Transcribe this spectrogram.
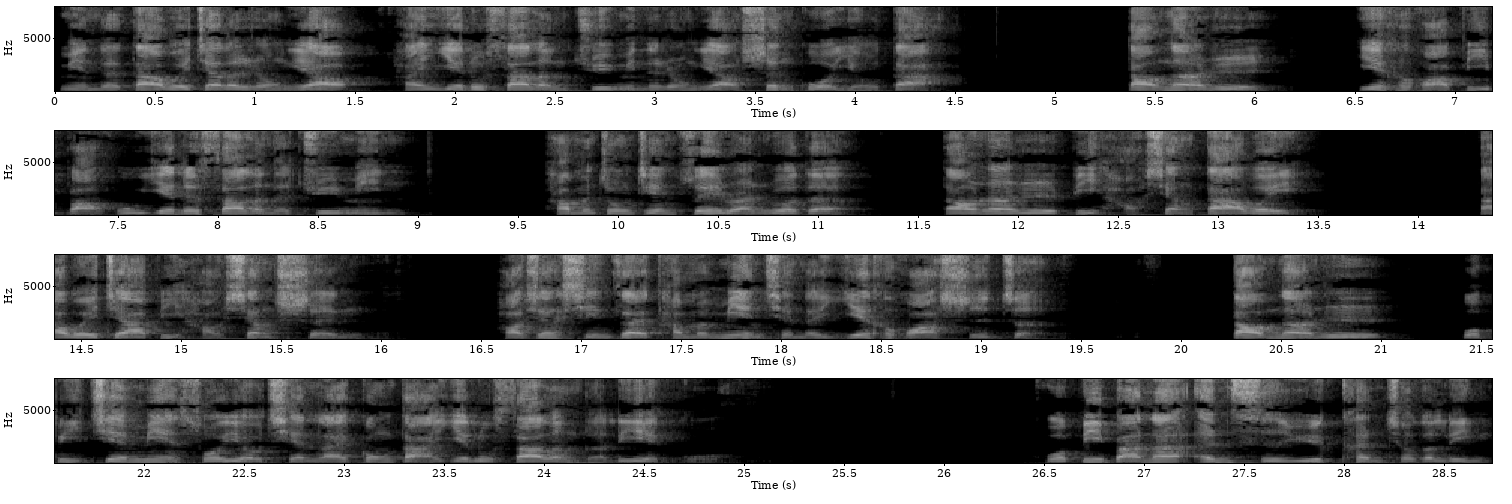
免得大卫家的荣耀和耶路撒冷居民的荣耀胜过犹大。到那日，耶和华必保护耶路撒冷的居民，他们中间最软弱的，到那日必好像大卫。大卫家必好像神，好像行在他们面前的耶和华使者。到那日。我必歼灭所有前来攻打耶路撒冷的列国。我必把那恩慈与恳求的灵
